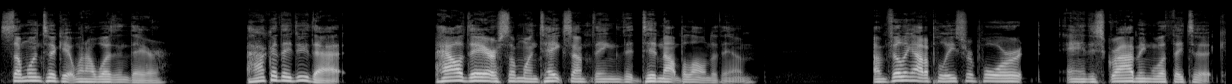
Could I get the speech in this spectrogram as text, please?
Someone took it when I wasn't there. How could they do that? How dare someone take something that did not belong to them? I'm filling out a police report and describing what they took.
